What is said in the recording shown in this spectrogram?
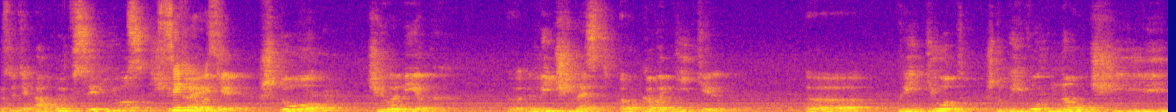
Скажите, а вы всерьез Всерьез. считаете, что человек, э, личность, руководитель э, придет, чтобы его научили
